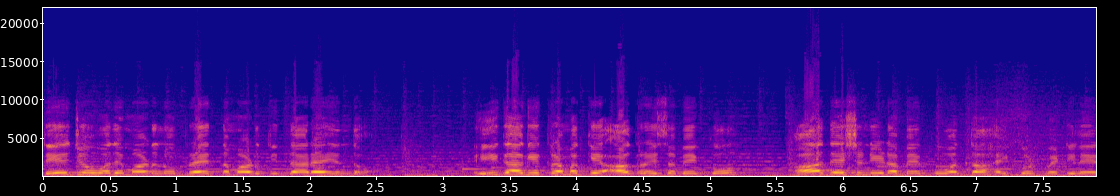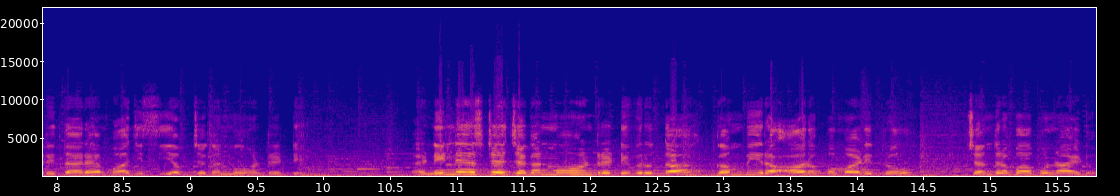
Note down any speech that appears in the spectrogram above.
ತೇಜೋವಧೆ ಮಾಡಲು ಪ್ರಯತ್ನ ಮಾಡುತ್ತಿದ್ದಾರೆ ಎಂದು. ಹೀಗಾಗಿ ಕ್ರಮಕ್ಕೆ ಆಗ್ರಹಿಸಬೇಕು. ಆದೇಶ ನೀಡಬೇಕು ಅಂತ ಹೈಕೋರ್ಟ್ ಮೆಟ್ಟಿಲೇರಿದ್ದಾರೆ ಮಾಜಿ ಸಿಎಂ ಜಗನ್ಮೋಹನ್ ರೆಡ್ಡಿ. ನಿನ್ನೆ ಅಷ್ಟೇ ಜಗನ್ಮೋಹನ್ ರೆಡ್ಡಿ ವಿರುದ್ಧ ಗಂಭೀರ ಆರೋಪ ಮಾಡಿದ್ರು ಚಂದ್ರಬಾಬು ನಾಯ್ಡು.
